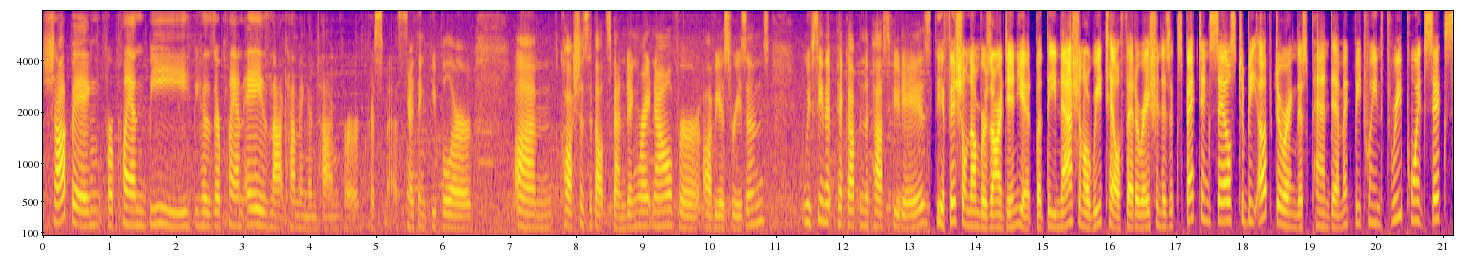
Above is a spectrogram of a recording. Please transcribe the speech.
shopping for plan B because their plan A is not coming in time for Christmas. I think people are um, cautious about spending right now for obvious reasons. We've seen it pick up in the past few days. The official numbers aren't in yet, but the National Retail Federation is expecting sales to be up during this pandemic between 3.6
